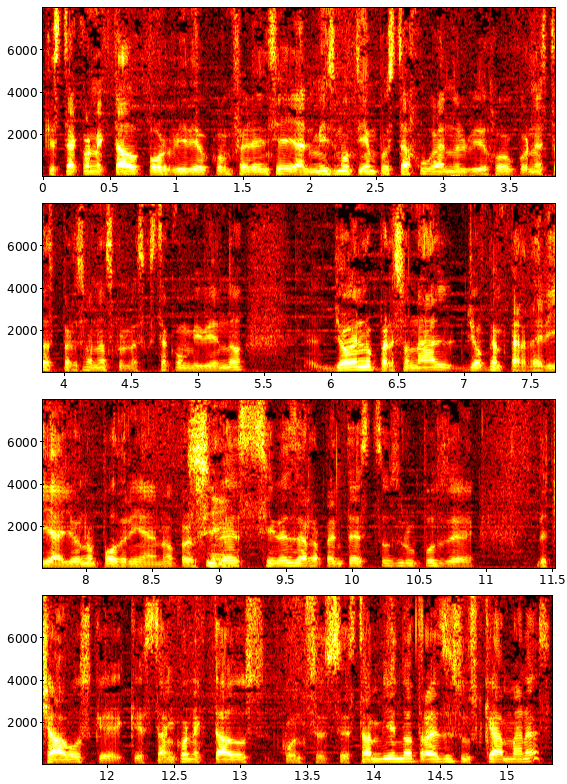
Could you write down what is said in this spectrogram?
que está conectado por videoconferencia y al mismo tiempo está jugando el videojuego con estas personas con las que está conviviendo yo en lo personal yo me perdería yo no podría no pero si Sí. ves si ves de repente estos grupos de, de chavos que, que están conectados con se, se están viendo a través de sus cámaras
